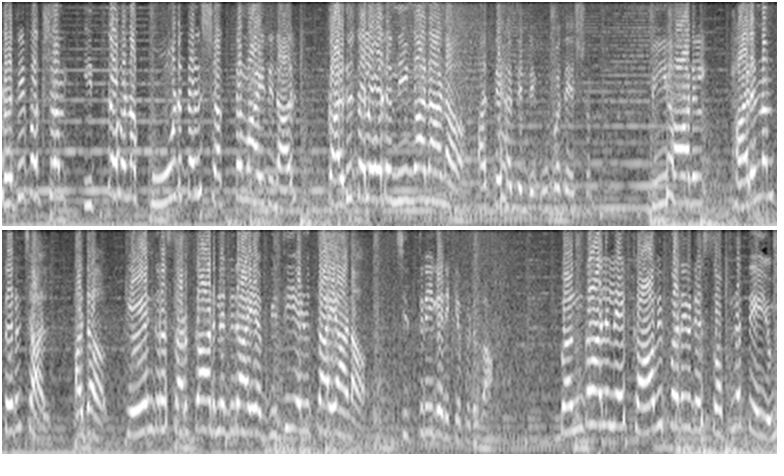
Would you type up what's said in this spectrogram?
പ്രതിപക്ഷം ഇത്തവണ കൂടുതൽ ശക്തമായതിനാൽ കരുതലോടെ നീങ്ങാനാണ് അദ്ദേഹത്തിന്റെ ഉപദേശം. ബീഹാറിൽ ഭരണം തെറിച്ചാൽ അത് കേന്ദ്ര സർക്കാരിനെതിരായ വിധിയെഴുത്തായാണ് ചിത്രീകരിക്കപ്പെടുക. ബംഗാളിലെ കാവിപ്പടയുടെ സ്വപ്നത്തെയും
